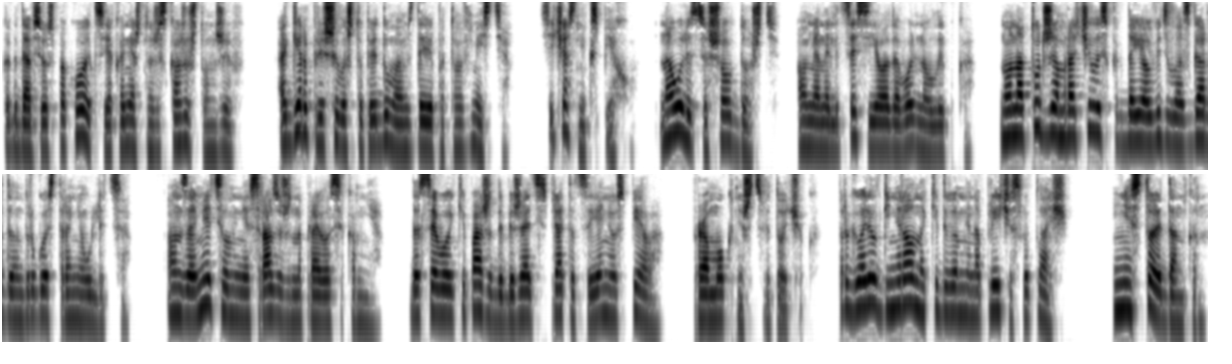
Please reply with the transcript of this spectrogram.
Когда все успокоится, я, конечно же, скажу, что он жив. А Герб решила, что придумаем с Дэви потом вместе. Сейчас не к спеху. На улице шел дождь, а у меня на лице сияла довольно улыбка. Но она тут же омрачилась, когда я увидела Асгарда на другой стороне улицы. Он заметил меня и сразу же направился ко мне. До своего экипажа добежать и спрятаться я не успела. «Промокнешь, цветочек», — проговорил генерал, накидывая мне на плечи свой плащ. «Не стоит, Данкан.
